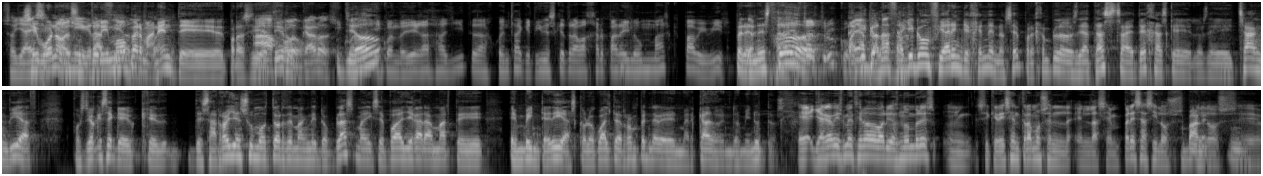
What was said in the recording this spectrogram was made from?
Eso ya sí, es bueno, es un turismo permanente, por así Ah, decirlo. joder, claro. Y Yo- cuando, y cuando llegas allí te das cuenta que tienes que trabajar para Elon Musk para vivir. Pero en esto está el truco. Hay, que, planazo. hay que confiar en que gente, no sé, por ejemplo, los de Atasta de Texas, que los de Chang Díaz, pues yo que sé, que, que desarrollen su motor de magnetoplasma y se pueda llegar a Marte en 20 días, con lo cual te rompen el mercado en dos minutos. Eh, ya que habéis mencionado varios nombres, mm, si queréis entramos en, en las empresas y los, Vale. y los, Mm. eh,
